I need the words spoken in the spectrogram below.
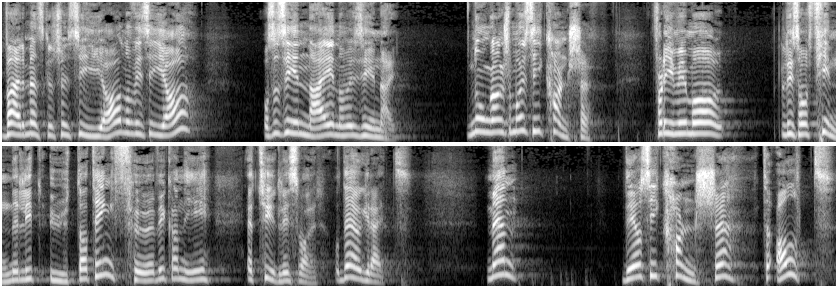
være mennesker som sier ja når vi sier ja, og så sier nei når vi sier nei. Noen ganger så må vi si kanskje, fordi vi må liksom finne litt ut av ting før vi kan gi et tydelig svar. Og det er jo greit. Men det å si kanskje til alt,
